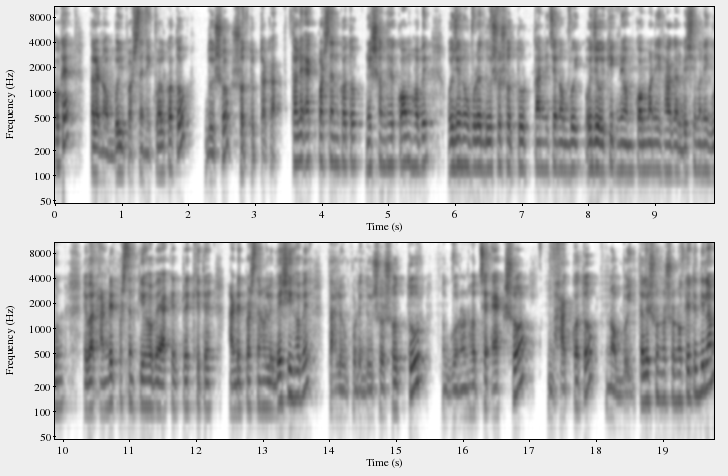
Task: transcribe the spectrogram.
ওকে? তাহলে নব্বই পার্সেন্ট ইকুয়াল কত? দুইশো সত্তর টাকা। তাহলে এক পার্সেন্ট কত? নিঃসন্দেহে কম হবে। ওই জন্য উপরে দুইশো সত্তর, তার নিচে নব্বই। ওই যে ঐকিক নিয়ম, কম মানি ভাগ আর বেশি মানি গুণ। এবার হান্ড্রেড পার্সেন্ট কী হবে একের প্রেক্ষিতে? হান্ড্রেড পার্সেন্ট হলে বেশি হবে, তাহলে উপরে দুইশো সত্তর গুণন হচ্ছে একশো, ভাগ কত? নব্বই। তাহলে শূন্য শূন্য কেটে দিলাম।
